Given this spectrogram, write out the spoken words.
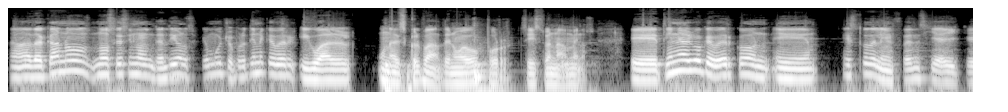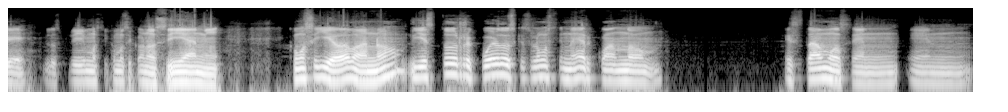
Ah, de acá no, no sé si no lo entendí no sé qué mucho, pero tiene que ver igual, una disculpa de nuevo por si suena menos. Eh, tiene algo que ver con eh, esto de la infancia y que los primos y cómo se conocían y cómo se llevaban, ¿no? Y estos recuerdos que solemos tener cuando estamos en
